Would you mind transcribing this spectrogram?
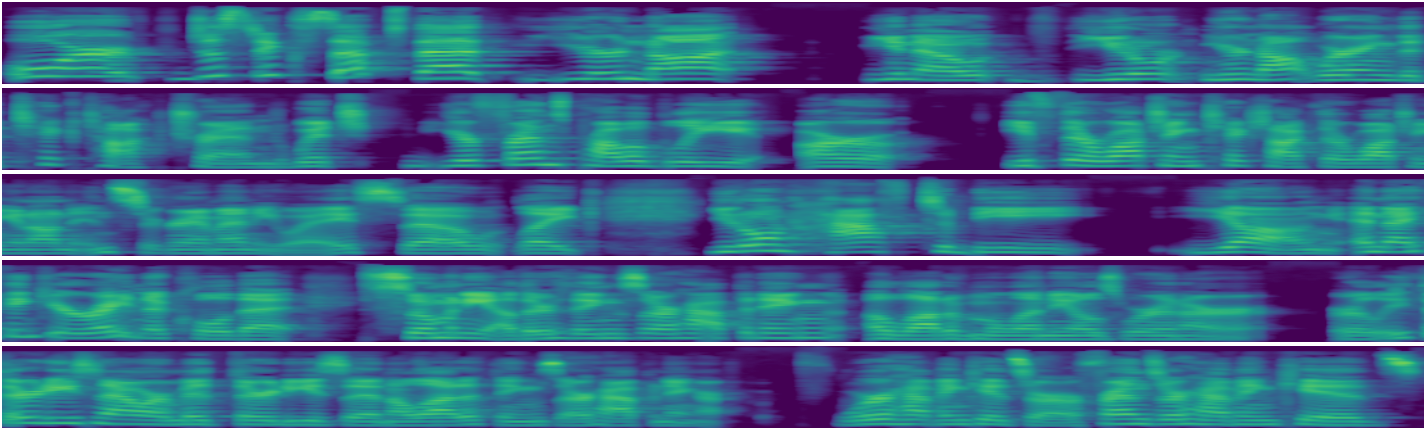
or just accept that you're not you know you don't you're not wearing the TikTok trend which your friends probably are if they're watching TikTok they're watching it on Instagram anyway. So like you don't have to be young and I think you're right Nichole that so many other things are happening a lot of millennials were in our early 30s now or mid 30s and a lot of things are happening we're having kids or our friends are having kids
